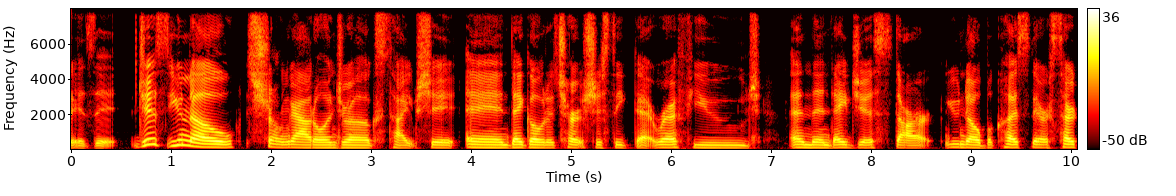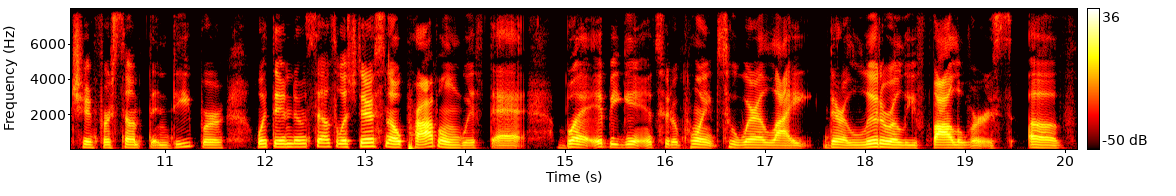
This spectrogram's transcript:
is it? Just, you know, strung out on drugs type shit. And they go to church to seek that refuge. And then they just start, you know, because they're searching for something deeper within themselves, which there's no problem with that. But it be getting to the point to where, like, they're literally followers of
